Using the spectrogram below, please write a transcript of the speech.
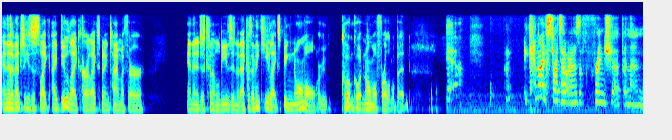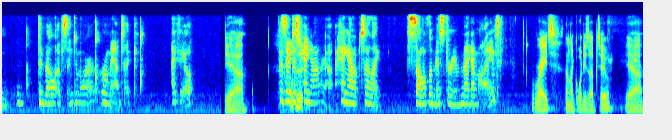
and then eventually he's just like, I do like her. I like spending time with her, and then it just kind of leads into that because I think he likes being normal or quote unquote normal for a little bit. Yeah. It kind of like starts out as a friendship and then develops into more romantic. I feel Yeah. because they Well, just hang out, hang out to like solve the mystery of Megamind. right and like what he's up to. Yeah.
